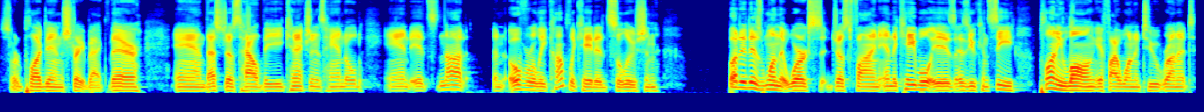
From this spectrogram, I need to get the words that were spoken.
sort of plugged in straight back there. And that's just how the connection is handled. And it's not an overly complicated solution, but it is one that works just fine. And the cable is, as you can see, plenty long if I wanted to run it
